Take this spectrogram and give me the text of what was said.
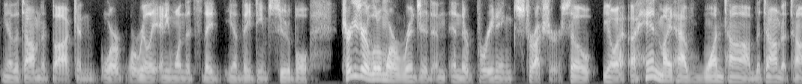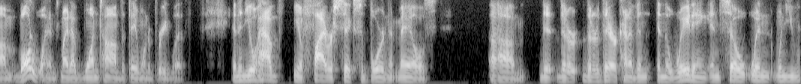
you know the dominant buck and or or really anyone that's they you know they deem suitable turkeys are a little more rigid in, in their breeding structure so you know a, a hen might have one tom the dominant tom multiple hens might have one tom that they want to breed with and then you'll have you know five or six subordinate males um that that are that are there kind of in in the waiting. And so when when you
